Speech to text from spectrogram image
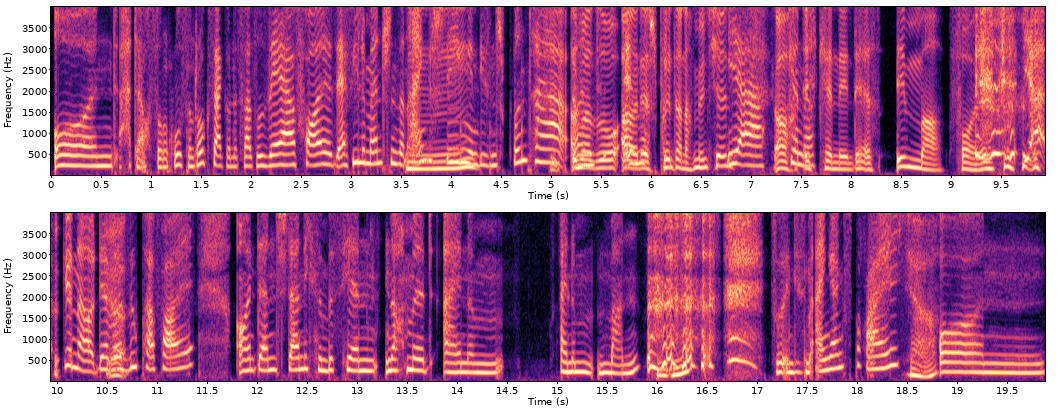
und hatte auch so einen großen Rucksack und es war so sehr voll. Sehr viele Menschen sind eingestiegen in diesen Sprinter. Mhm. Ist immer so, ah, im- der Sprinter nach München. Ja, Ach, genau. ich kenne den, der ist immer voll. ja, genau, der Ja. war super voll. Und dann stand ich so ein bisschen noch mit einem einem Mann so in diesem Eingangsbereich Ja. und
